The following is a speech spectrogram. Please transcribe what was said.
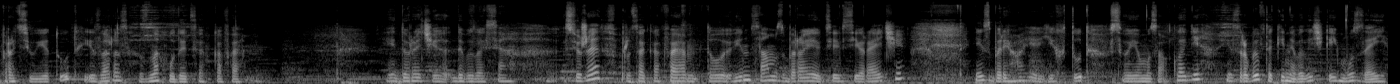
працює тут і зараз знаходиться в кафе. І, до речі, дивилася сюжет про це кафе, то він сам збирає ці всі речі і зберігає їх тут, в своєму закладі, і зробив такий невеличкий музей.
